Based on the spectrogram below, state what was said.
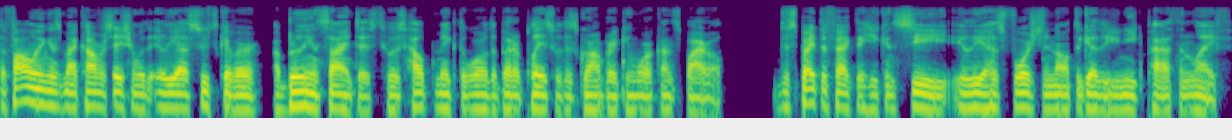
The following is my conversation with Ilya Sutskever, a brilliant scientist who has helped make the world a better place with his groundbreaking work on spiral. Despite the fact that he can see, Ilya has forged an altogether unique path in life,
